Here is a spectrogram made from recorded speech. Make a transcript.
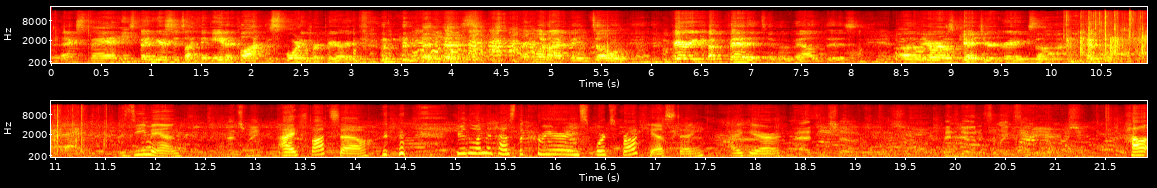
The next man, he's been here since I think 8 o'clock this morning preparing. From what I've been told. Very competitive about this. Uh, the Orioles catcher, Gregg Zaun. Z-Man. That's me. I thought so. You're the one that has the career in sports broadcasting, I hear. Imagine so. She's been doing it for like three years. How,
